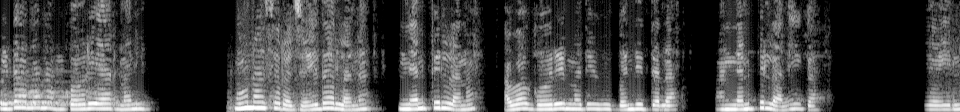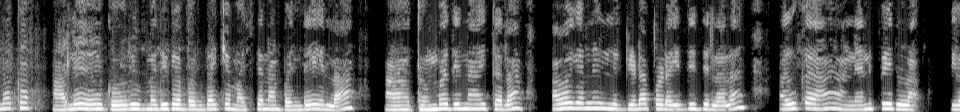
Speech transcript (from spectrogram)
ಇದಲ್ಲ ನಮ್ಮ ಗೌರಿ ಯಾರ ಮನಿ. ಹ್ಞೂ ಸರೋಜ ಇದಲ್ಲನ ನೆನಪಿಲ್ಲನ? ಅವಾಗ ಗೌರಿ ಮದುವೆ ಬಂದಿದ್ದಲ್ಲ ನೆನಪಿಲ್ಲನ ಈಗ? ಇಲ್ಲಕ್ಕ ಅಲ್ಲೇ ಗೌರಿ ಮದಿಗೆ ಬಂದಕ್ಕೆ ಮತ್ತೆ ನಾ ಬಂದೇ ಇಲ್ಲ. ಆ, ತುಂಬಾ ದಿನ ಆಯ್ತಲ್ಲ ಅವಾಗೆಲ್ಲ ಇಲ್ಲಿ ಗಿಡ ಪಡ ಇದ್ದಿದ್ದಿಲ್ಲಲ್ಲ ಅದಕ್ಕ ನೆನಪಿಲ್ಲ. ಈಗ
